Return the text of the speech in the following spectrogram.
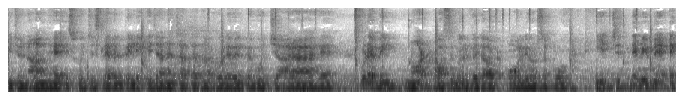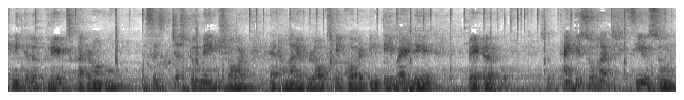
ये जो नाम है, इसको जिस लेवल पे लेके जाना चाहता था, वो लेवल पे वो जा रहा है। Would have been not possible without all your support ये जितने भी मैं टेक्निकल अपग्रेड्स कर रहा हूँ this is just to make sure that हमारे ब्लॉग्स की quality day by day better हो। So thank you so much see you soon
